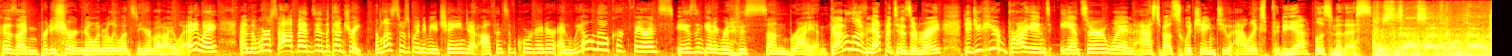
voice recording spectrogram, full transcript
because I'm pretty sure no one really wants to hear about Iowa anyway. And the worst offense in the country, unless there's going to be a change at offensive coordinator. And we all know Kirk Ferentz isn't getting rid of his son, Brian. Gotta love nepotism, right? Did you hear Brian's answer when asked about switching to Alex Padilla? Listen to this. What's the downside of going with Alex?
